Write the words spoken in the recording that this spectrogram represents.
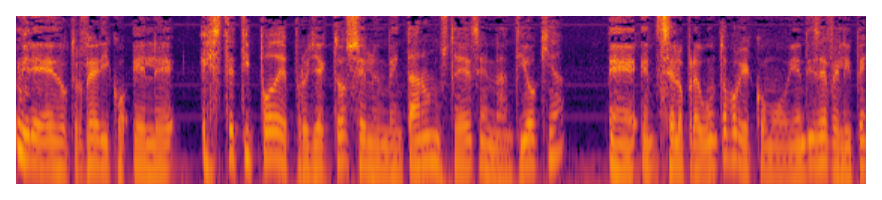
Mire, doctor Federico, el, eh, este tipo de proyectos se lo inventaron ustedes en Antioquia. Eh, se lo pregunto porque, como bien dice Felipe,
